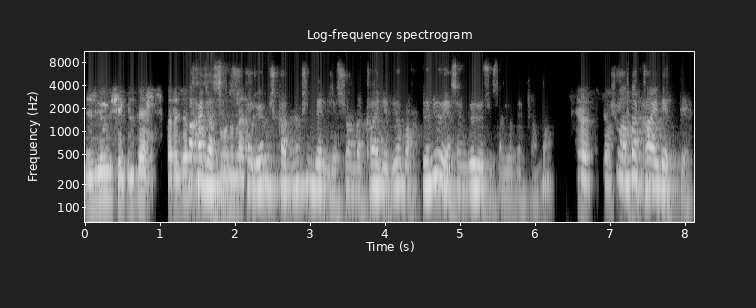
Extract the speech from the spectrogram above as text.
Düzgün bir şekilde çıkaracağız. Bakacağız şimdi. Çıkarıyorum çıkartmıyorum. Şimdi deneyeceğiz. Şu anda kaydediyor. Bak dönüyor ya sen görüyorsun sanıyorum ekranda. Evet hocam. Şu anda kaydetti.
